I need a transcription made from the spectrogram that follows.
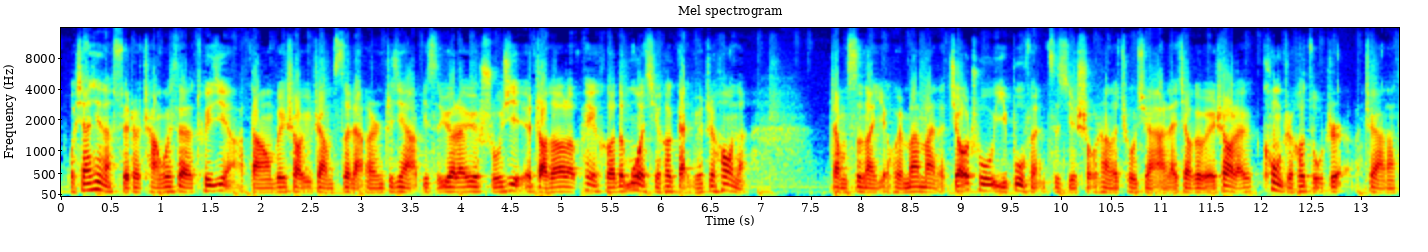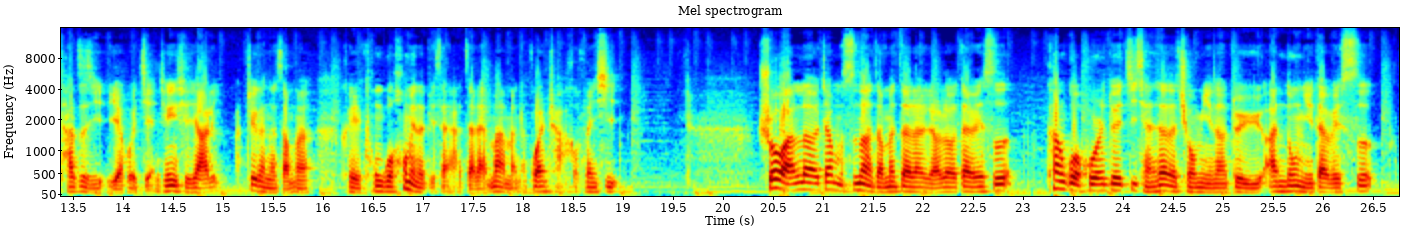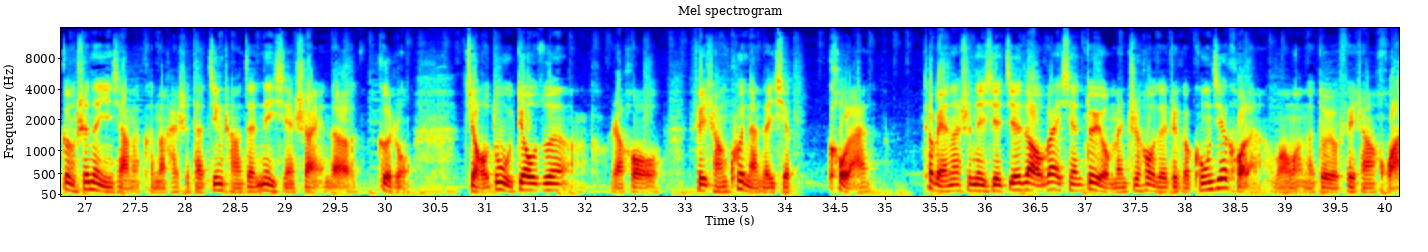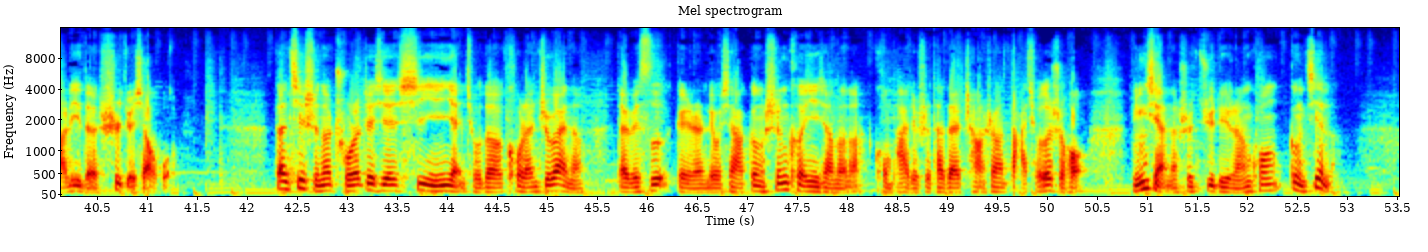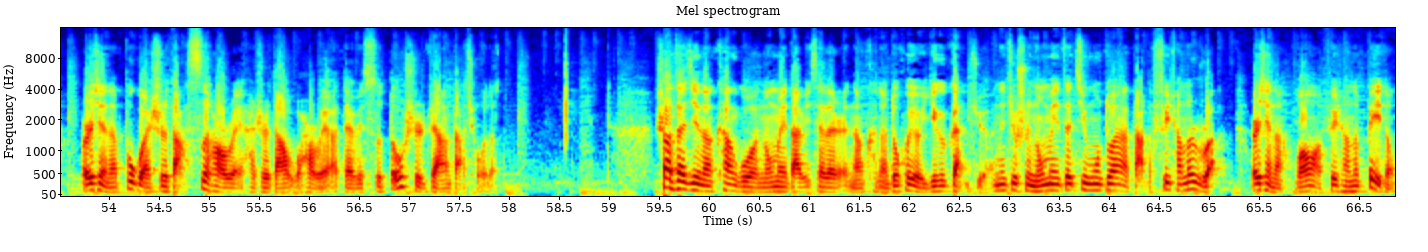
我相信呢，随着常规赛的推进啊，当威少与詹姆斯两个人之间啊彼此越来越熟悉，也找到了配合的默契和感觉之后呢，詹姆斯呢也会慢慢的交出一部分自己手上的球权啊，来交给威少来控制和组织，这样呢他自己也会减轻一些压力。这个呢，咱们可以通过后面的比赛啊，再来慢慢的观察和分析。说完了詹姆斯呢，咱们再来聊聊戴维斯。看过湖人队季前赛的球迷呢，对于安东尼·戴维斯更深的印象呢，可能还是他经常在内线上演的各种角度刁钻啊，然后非常困难的一些扣篮，特别呢是那些接到外线队友们之后的这个空接扣篮，往往呢都有非常华丽的视觉效果。但其实呢，除了这些吸引眼球的扣篮之外呢，戴维斯给人留下更深刻印象的呢，恐怕就是他在场上打球的时候，明显呢是距离篮筐更近了。而且呢，不管是打四号位还是打五号位啊，戴维斯都是这样打球的。上赛季呢，看过浓眉打比赛的人呢，可能都会有一个感觉，那就是浓眉在进攻端啊打得非常的软，而且呢，往往非常的被动。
